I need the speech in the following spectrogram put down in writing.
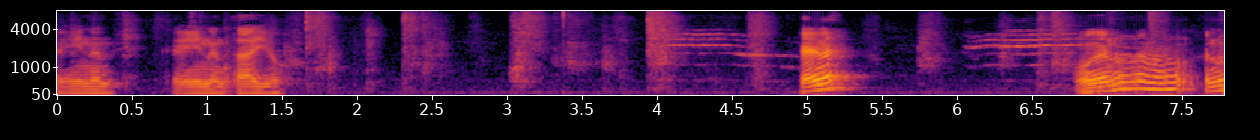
Kainan. Kainan tayo. Kaya na? O ano na, ano? ano?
